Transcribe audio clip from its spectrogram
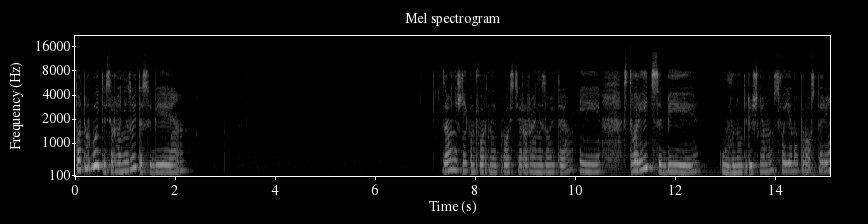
потурбуйтесь, організуйте собі зовнішній комфортний простір організуйте і створіть собі у внутрішньому своєму просторі.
